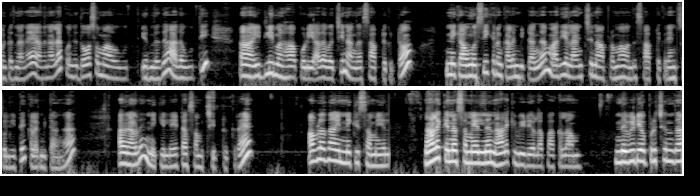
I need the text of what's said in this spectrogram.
மட்டும்தானே. அதனால் கொஞ்சம் தோசை மாவு ஊத் இருந்தது. அதை ஊற்றி இட்லி மிளகா பொடி அதை வச்சு நாங்கள் சாப்பிட்டுக்கிட்டோம். இன்றைக்கி அவங்க சீக்கிரம் கிளம்பிட்டாங்க. மதியம் லஞ்சு நான் அப்புறமா வந்து சாப்பிட்டுக்கிறேன்னு சொல்லிட்டு கிளம்பிட்டாங்க. அதனால தான் இன்றைக்கி லேட்டாக சமைச்சிட்ருக்கிறேன் அவ்வளோதான் இன்றைக்கி சமையல். நாளைக்கு என்ன சமையல்னு நாளைக்கு வீடியோவில் பார்க்கலாம். இந்த வீடியோ பிடிச்சிருந்தா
